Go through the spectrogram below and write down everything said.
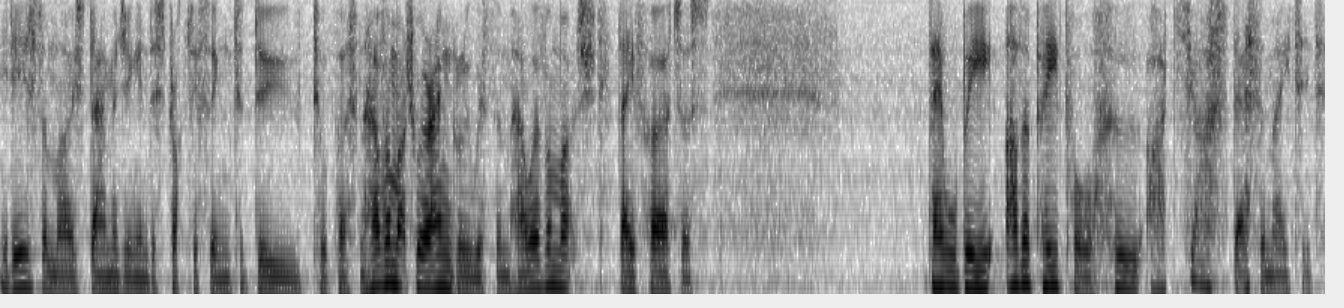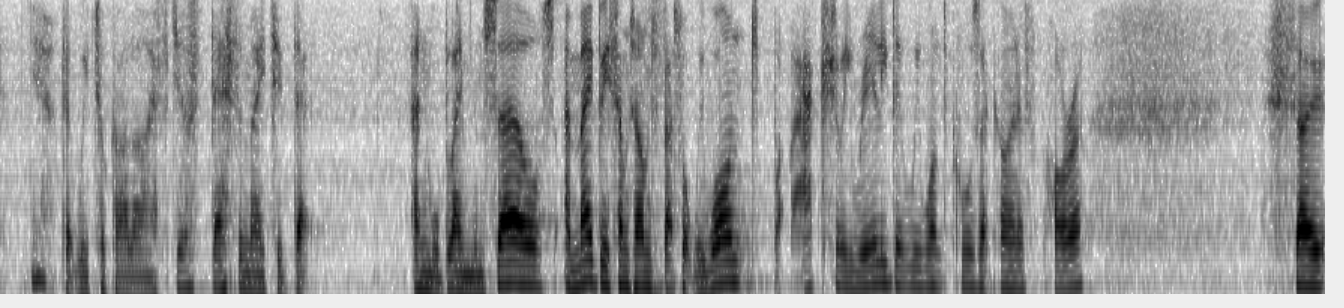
It is the most damaging and destructive thing to do to a person. However much we're angry with them, however much they've hurt us, there will be other people who are just decimated Yeah. that we took our life, just decimated that, and will blame themselves. And maybe sometimes that's what we want, but actually, really, do we want to cause that kind of horror? So,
